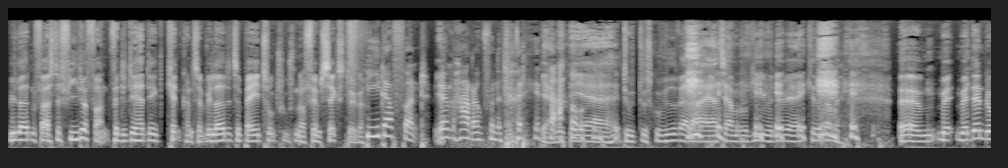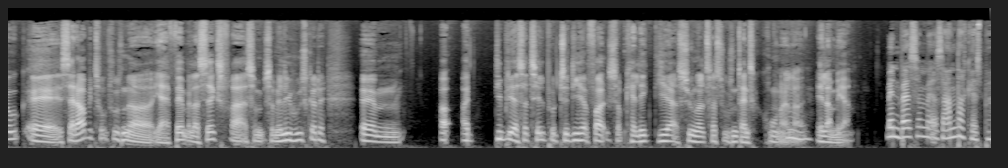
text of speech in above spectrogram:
vi lavede den første feederfond, fordi det her det er et kendt koncept. Vi lavede det tilbage i 2005-6 stykker. Feederfond. Ja. Hvem har dog fundet på det? Ja, men det er, du, du skulle vide, hvad der er terminologi, men det vil jeg ikke kede dig med. øhm, men, men den blev øh, sat op i 2005 eller 6 fra, som, som jeg lige husker det. Øhm, og, og de bliver så tilbudt til de her folk, som kan lægge de her 750.000 danske kroner eller, Mm. eller mere. Men hvad så med os andre, Kasper?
